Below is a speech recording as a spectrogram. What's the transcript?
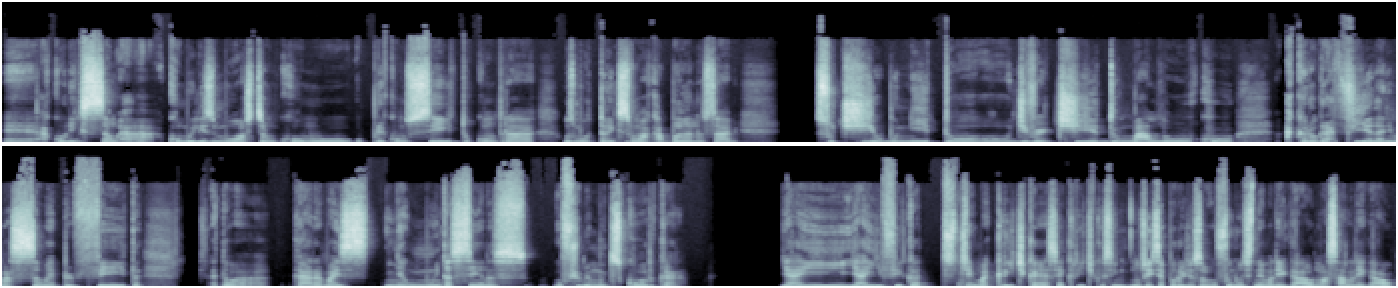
é, a conexão, a, como eles mostram como o preconceito contra os mutantes vão acabando, sabe? Sutil, bonito, divertido, maluco, a coreografia da animação é perfeita. Então, cara, mas em muitas cenas o filme é muito escuro, cara. E aí, e aí fica. Tem uma crítica, essa é a crítica, assim. Não sei se é projeção. Eu fui num cinema legal, numa sala legal.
